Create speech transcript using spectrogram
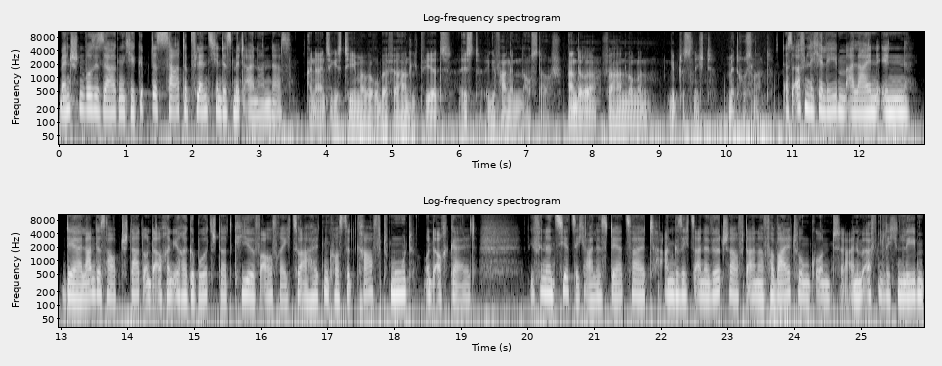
Menschen, wo Sie sagen, hier gibt es zarte Pflänzchen des Miteinanders? Ein einziges Thema, worüber verhandelt wird, ist Gefangenenaustausch. Andere Verhandlungen gibt es nicht mit Russland. Das öffentliche Leben allein in der Landeshauptstadt und auch in ihrer Geburtsstadt Kiew aufrechtzuerhalten, kostet Kraft, Mut und auch Geld. Wie finanziert sich alles derzeit angesichts einer Wirtschaft, einer Verwaltung und einem öffentlichen Leben?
